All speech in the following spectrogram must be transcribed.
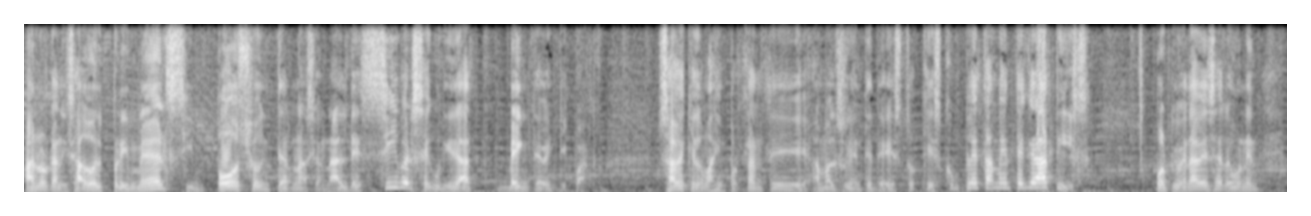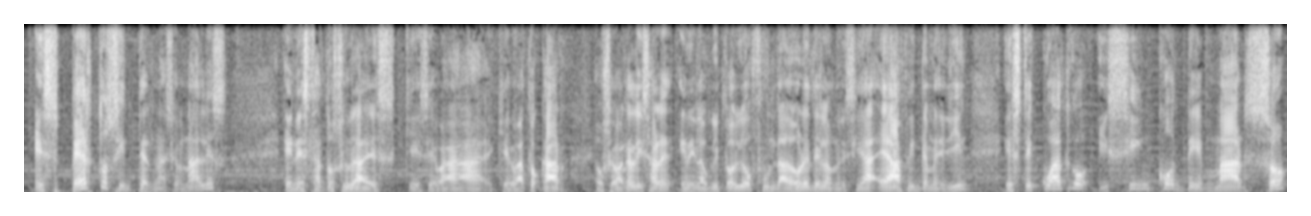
han organizado el primer simposio internacional de ciberseguridad 2024. ¿Sabe qué es lo más importante, amables estudiantes, de esto? Que es completamente gratis. Por primera vez se reúnen expertos internacionales en estas dos ciudades que se va, que va a tocar o se va a realizar en el auditorio Fundadores de la Universidad EAFIT de Medellín este 4 y 5 de marzo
